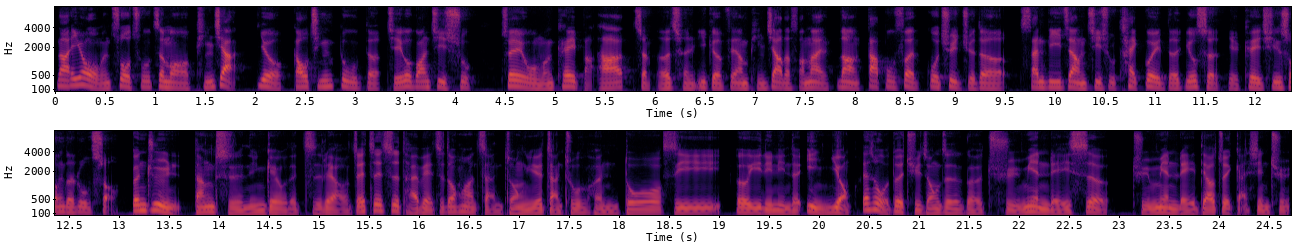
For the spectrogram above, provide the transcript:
那因为我们做出这么平价又有高精度的结构光技术，所以我们可以把它整合成一个非常平价的方案，让大部分过去觉得 3D 这样技术太贵的 user 也可以轻松的入手。根据当时您给我的资料，在这次台北自动化展中也展出很多 C2100 的应用，但是我对其中这个曲面镭射、曲面雷雕最感兴趣。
